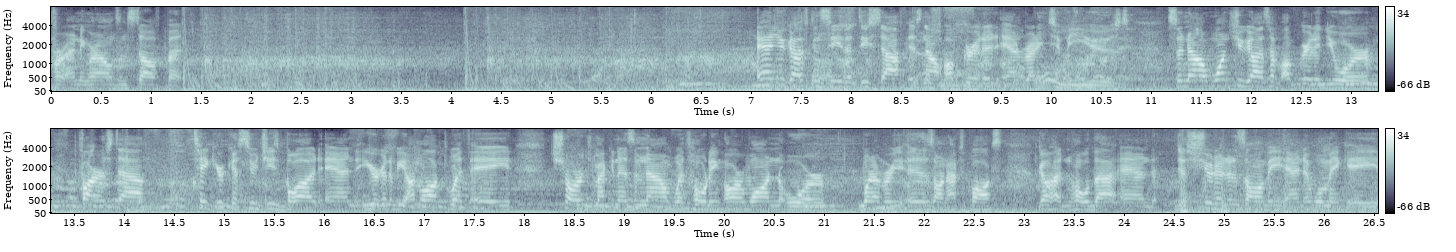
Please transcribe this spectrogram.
for ending rounds and stuff but guys can see that the staff is now upgraded and ready to be used. So now, once you guys have upgraded your fire staff, take your Kagutsuchi's blood, and you're going to be unlocked with a charge mechanism now with holding R1 or whatever it is on Xbox. Go ahead and hold that and just shoot it at a zombie, and it will make a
